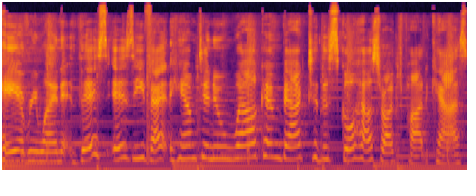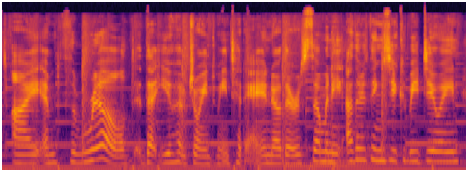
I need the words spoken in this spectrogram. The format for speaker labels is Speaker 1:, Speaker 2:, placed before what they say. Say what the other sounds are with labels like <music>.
Speaker 1: Hey everyone, this is Yvette Hampton. and Welcome back to the Schoolhouse Rocked podcast. I am thrilled that you have joined me today. I know there are so many other things you could be doing,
